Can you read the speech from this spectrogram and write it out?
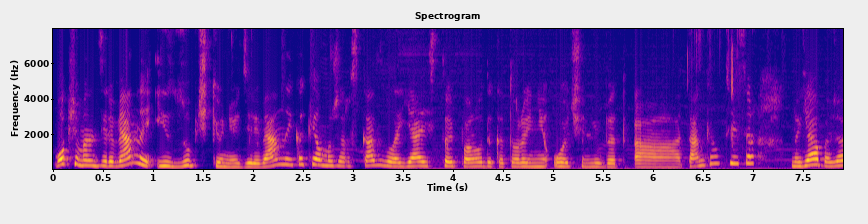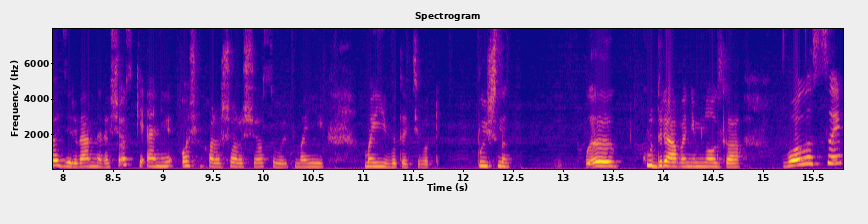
В общем, она деревянная, и зубчики у нее деревянные. Как я вам уже рассказывала, я из той породы, которые не очень любят uh, Tangle Teaser, но я обожаю деревянные расчески, они очень хорошо расчесывают мои, мои вот эти вот пышно, э, немного волосы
